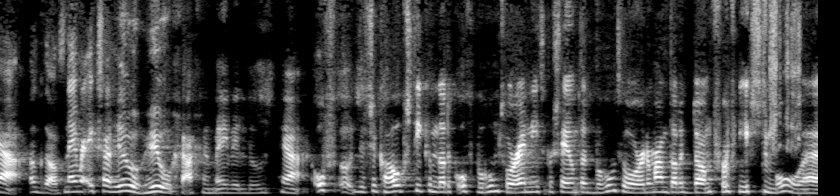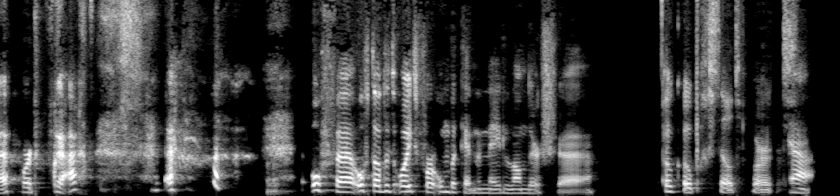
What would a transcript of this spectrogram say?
Ja, ook dat. Nee, maar ik zou heel, heel graag mee willen doen. Ja. Of, dus ik hoop stiekem dat ik of beroemd word. En niet per se omdat ik beroemd wil worden, maar omdat ik dan voor wie is de mol uh, word gevraagd. of, uh, of dat het ooit voor onbekende Nederlanders uh, ook opengesteld wordt. Ja.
